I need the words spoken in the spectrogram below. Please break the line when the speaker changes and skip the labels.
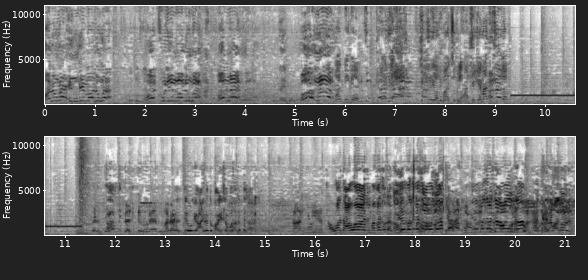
बोलूंगा हिंदी बोलूंगा भोजपुरी बोलूंगा बोलना बोलना
हा ठीक हा। चुकलं हा ठीक
गलती हो गया मराठी।
गलती हो गई आगे तो भाई साहब वाला लगता है
आवाज आवाज मग व्हिडिओमध्ये कसा आवाज व्हिडिओमध्ये कसा आवाज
